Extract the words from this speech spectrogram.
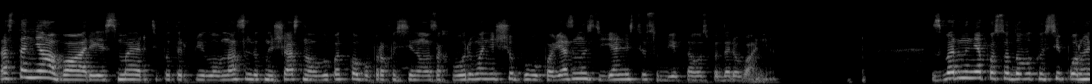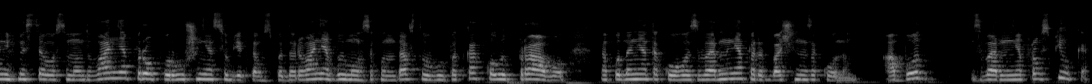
Настання аварії, смерті потерпілого внаслідок нещасного випадку або професійного захворювання, що було пов'язано з діяльністю суб'єкта господарювання. Звернення посадових осіб органів місцевого самоврядування про порушення суб'єкта господарювання вимог законодавства у випадках, коли право на подання такого звернення передбачене законом, або звернення профспілки.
